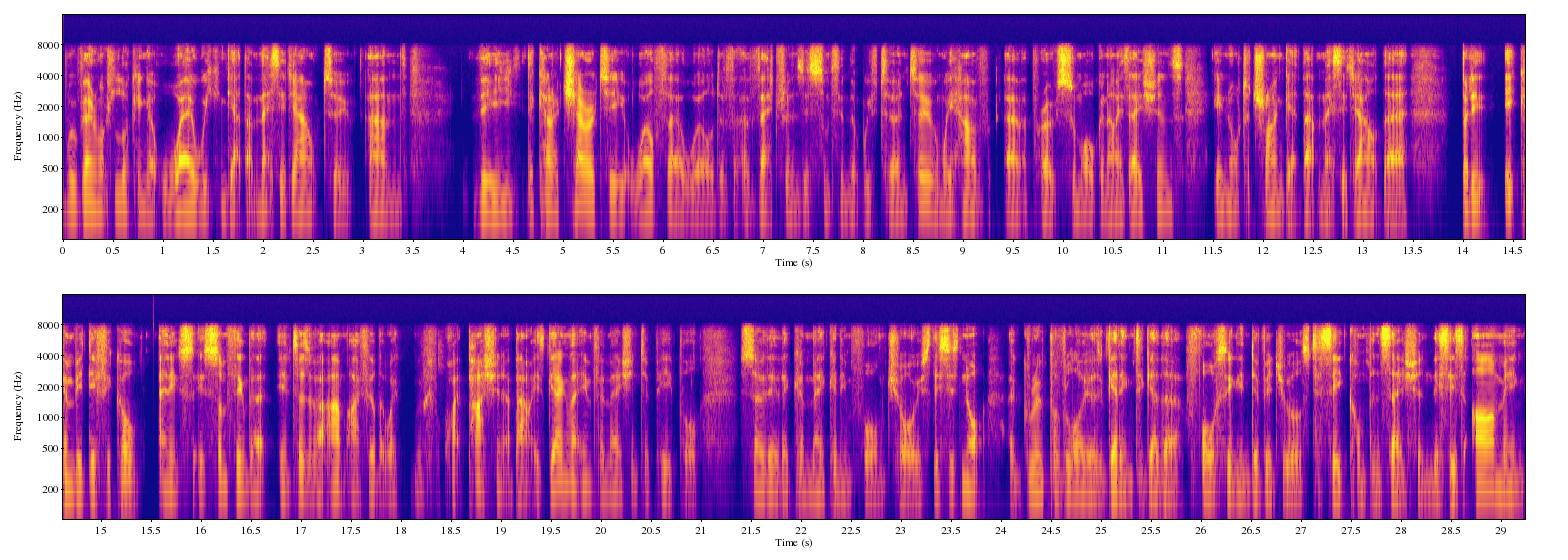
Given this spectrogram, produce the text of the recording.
we're very much looking at where we can get that message out to and the the kind of charity welfare world of, of veterans is something that we've turned to and we have uh, approached some organizations in order to try and get that message out there but it, it can be difficult and it's it's something that in terms of um, I feel that we're, we're, quite passionate about is getting that information to people so that they can make an informed choice. This is not a group of lawyers getting together forcing individuals to seek compensation. This is arming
